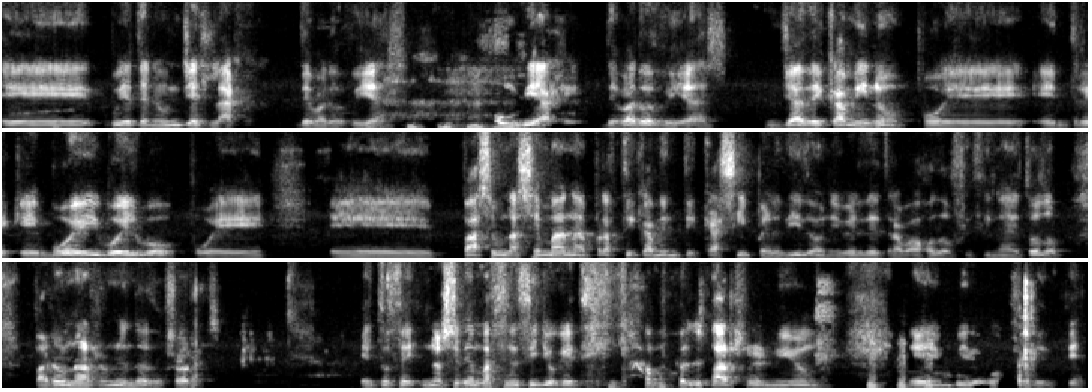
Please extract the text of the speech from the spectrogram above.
eh, voy a tener un jet lag de varios días, un viaje de varios días ya de camino, pues entre que voy y vuelvo, pues eh, pase una semana prácticamente casi perdido a nivel de trabajo, de oficina, de todo, para una reunión de dos horas. Entonces, ¿no sería más sencillo que tengamos la reunión en videoconferencia?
